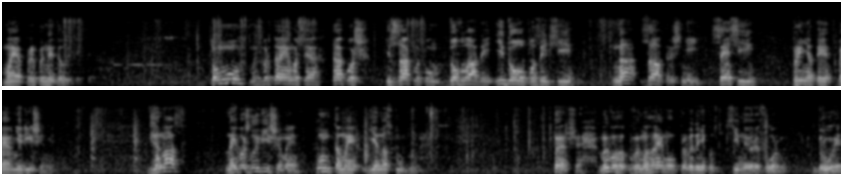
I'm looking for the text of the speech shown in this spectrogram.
має припинити литися. Тому ми звертаємося також із закликом до влади і до опозиції на завтрашній сесії прийняти певні рішення. Для нас найважливішими пунктами є наступні. Перше, ми вимагаємо проведення конституційної реформи. Друге,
